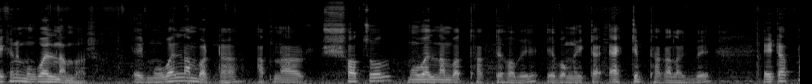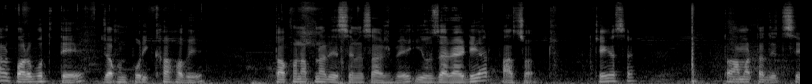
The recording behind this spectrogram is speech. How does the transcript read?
এখানে মোবাইল নাম্বার এই মোবাইল নাম্বারটা আপনার সচল মোবাইল নাম্বার থাকতে হবে এবং এটা অ্যাক্টিভ থাকা লাগবে। এটা আপনার পরবর্তীতে যখন পরীক্ষা হবে, তখন আপনার এস এম এস আসবে, ইউজার আইডি আর পাসওয়ার্ড। ঠিক আছে? তো আমারটা দিচ্ছি।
